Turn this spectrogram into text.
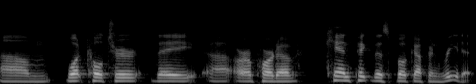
um, what culture they uh, are a part of, can pick this book up and read it,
